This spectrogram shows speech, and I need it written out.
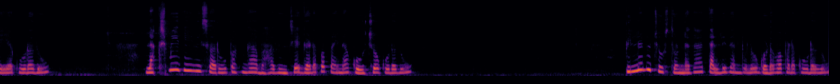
చేయకూడదు. లక్ష్మీదేవి స్వరూపంగా భావించే గడప పైన కూర్చోకూడదు. పిల్లలు చూస్తుండగా తల్లిదండ్రులు గొడవ పడకూడదు.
